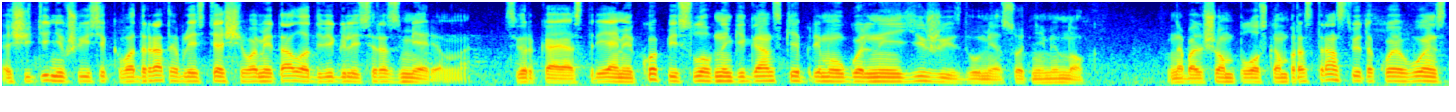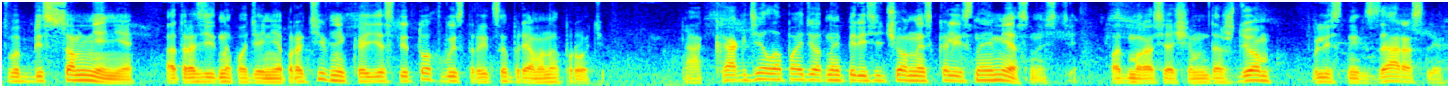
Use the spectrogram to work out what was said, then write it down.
Ощетинившиеся квадраты блестящего металла двигались размеренно, сверкая остриями копий, словно гигантские прямоугольные ежи с двумя сотнями ног. На большом плоском пространстве такое воинство без сомнения отразит нападение противника, если тот выстроится прямо напротив. А как дело пойдет на пересеченной скалистной местности, под моросящим дождем, в лесных зарослях?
